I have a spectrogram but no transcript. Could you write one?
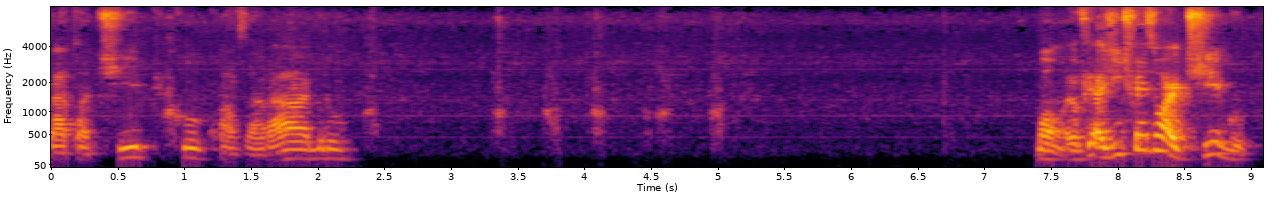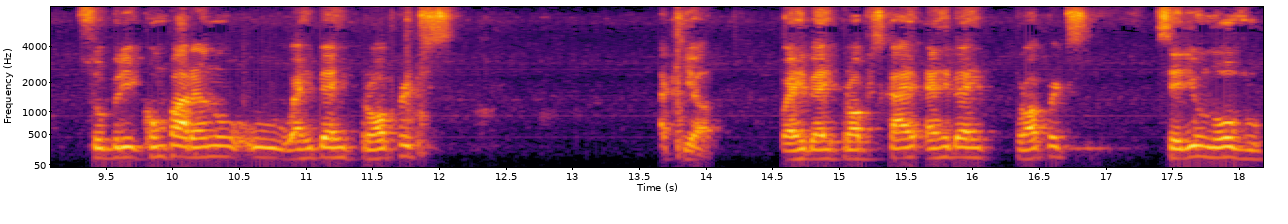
Contrato atípico com a Zaragro. Bom, eu, a gente fez um artigo sobre comparando o RBR Properties. Aqui, ó. O RBR Properties, RBR Properties seria o novo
